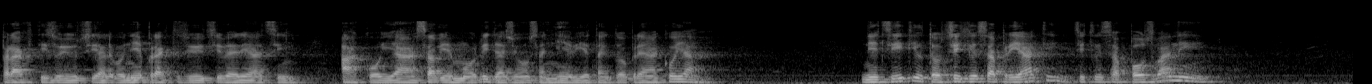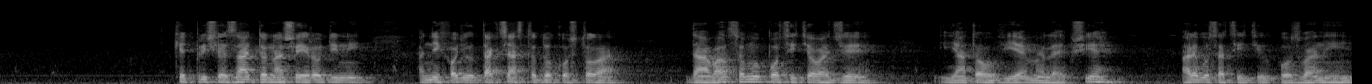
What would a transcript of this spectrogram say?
praktizujúci alebo nepraktizujúci veriaci, ako ja sa viem modliť a že on sa nevie tak dobre ako ja. Necítil to? Cítil sa prijatý? Cítil sa pozvaný? Keď prišiel zať do našej rodiny a nechodil tak často do kostola, dával som mu pociťovať, že ja to viem lepšie? Alebo sa cítil pozvaný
